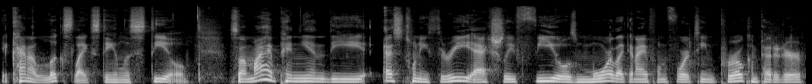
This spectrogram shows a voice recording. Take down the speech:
it kind of looks like stainless steel. So, in my opinion, the S23 actually feels more like an iPhone 14 Pro competitor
